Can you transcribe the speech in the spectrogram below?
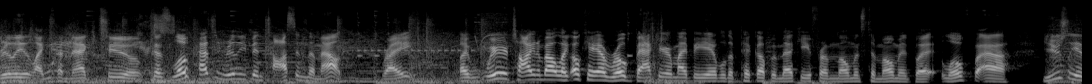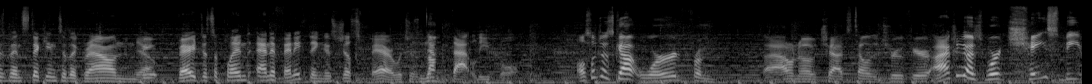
really like connect too, because Loaf hasn't really been tossing them out, right? Like we're talking about like okay, a rogue back air might be able to pick up a Umeki from moments to moment, but Loaf uh, usually has been sticking to the ground and Yeah. very disciplined, and if anything, is just fair, which is not that lethal. Also just got word from, I don't know if chat's telling the truth here, I actually got word Chase beat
